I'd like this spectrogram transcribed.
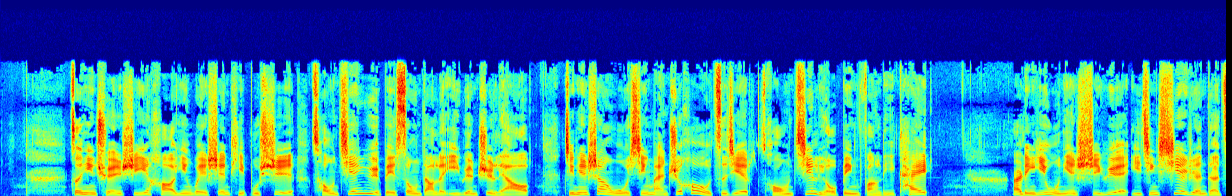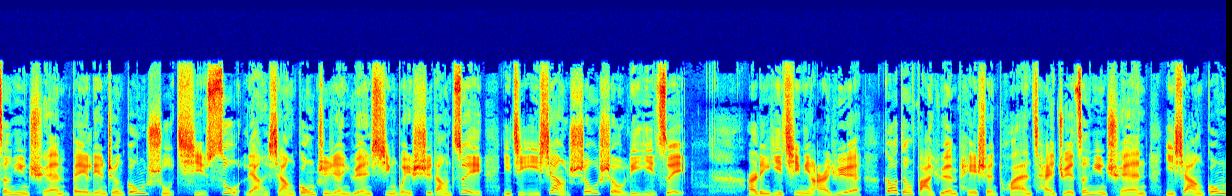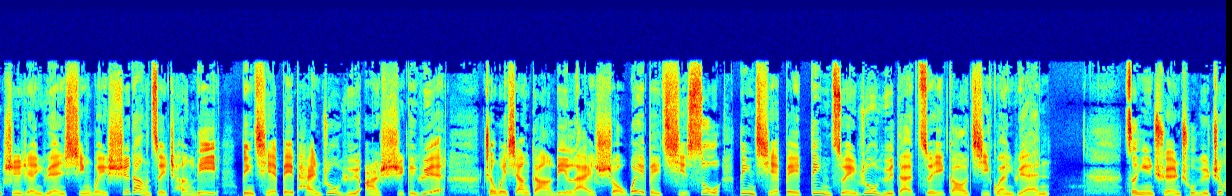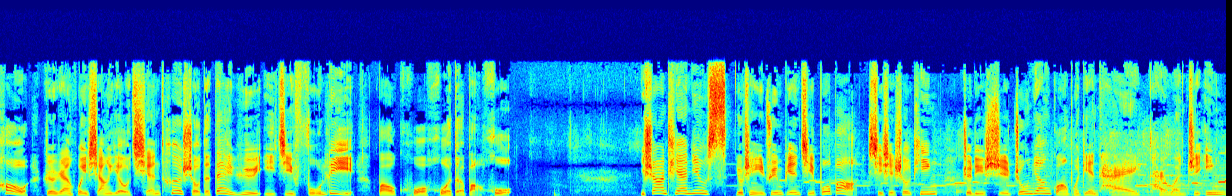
曾荫权十一号因为身体不适，从监狱被送到了医院治疗。今天上午刑满之后，直接从羁留病房离开。二零一五年十月，已经卸任的曾荫权被廉政公署起诉两项公职人员行为失当罪，以及一项收受利益罪。二零一七年二月，高等法院陪审团裁决曾荫权一项公职人员行为失当罪成立，并且被判入狱二十个月，成为香港历来首位被起诉并且被定罪入狱的最高级官员。曾荫权出狱之后，仍然会享有前特首的待遇以及福利，包括获得保护。以上 T I News 由陈义军编辑播报，谢谢收听，这里是中央广播电台台湾之音。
